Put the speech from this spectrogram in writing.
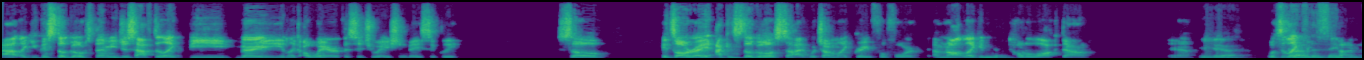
that, like you can still go to them. You just have to like be very like aware of the situation, basically. So it's all right. I can still go outside, which I'm like grateful for. I'm not like in yeah. total lockdown. Yeah. Yeah. What's it like? the same.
